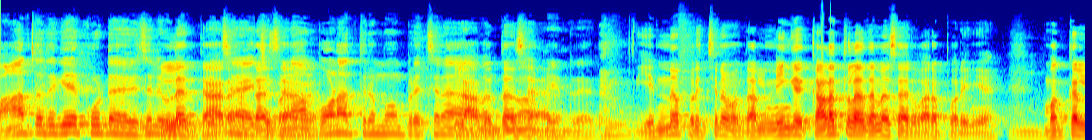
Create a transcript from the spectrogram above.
பார்த்ததுக்கே கூட்ட நெரிசல் இல்ல. நான் போனால் திரும்பவும் பிரச்சனை அதை தான் சார். என்ன பிரச்சனை வந்தாலும் நீங்கள் களத்தில் தானே சார் வரப்போகிறீங்க மக்கள்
